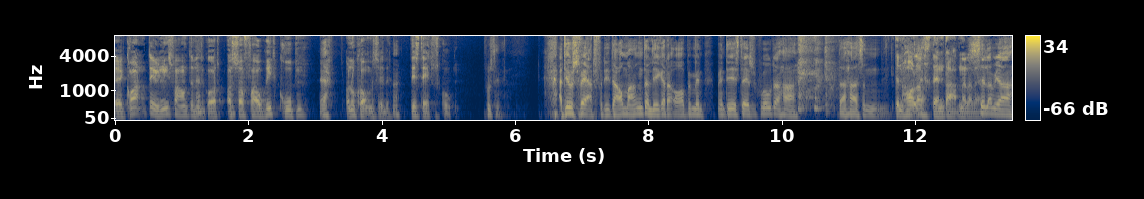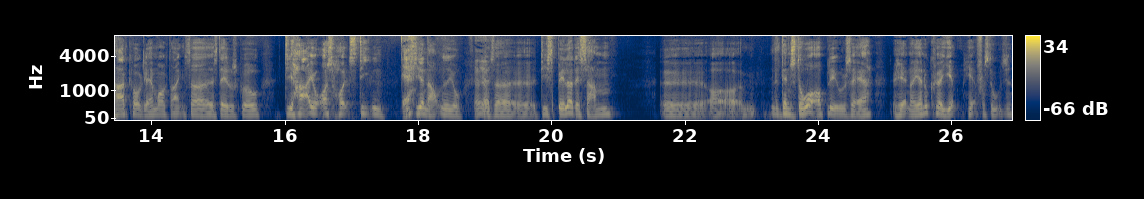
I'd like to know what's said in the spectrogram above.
Øh, grøn, det er yndlingsfarven, det ved vi godt. Og så favoritgruppen, Ja, og nu kommer vi til det. Det er status quo. fuldstændig. Ja, det er jo svært, fordi der er jo mange, der ligger deroppe, men, men det er status quo, der har, der har sådan... Den holder ja. standarden, eller hvad? Selvom jeg er hardcore glamrock-dreng, så er status quo. De har jo også holdt stilen. Ja. Det siger navnet jo. Jo, jo. Altså, øh, de spiller det samme. Øh, og, og den store oplevelse er, her, når jeg nu kører hjem her fra studiet,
